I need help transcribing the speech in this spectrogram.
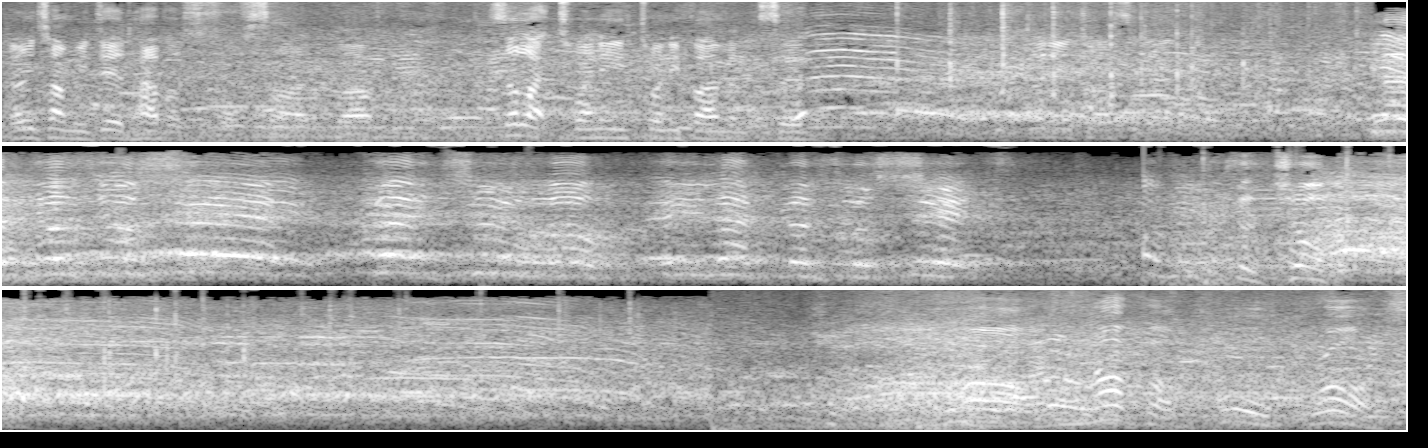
The only time we did have us was offside, but still like 20, 25 minutes in. Plenty. Left because you're shit! Ben Chilwell, he left because you're shit! Good job. Oh, another poor cross.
